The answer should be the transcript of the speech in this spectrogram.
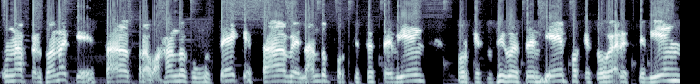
una persona que está trabajando con usted, que está velando porque usted esté bien, porque sus hijos estén bien, porque su hogar esté bien.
